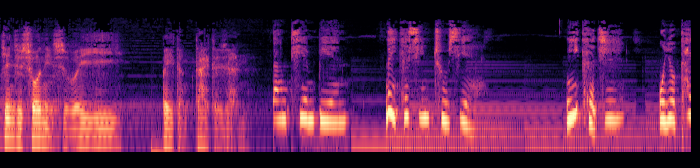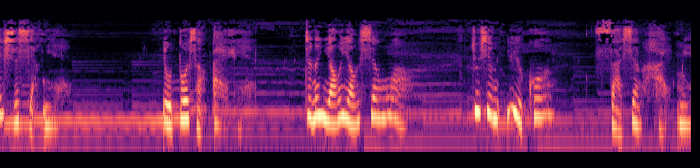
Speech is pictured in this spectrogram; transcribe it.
坚持说你是唯一被等待的人。当天边那颗星出现，你可知我又开始想念？有多少爱恋，只能遥遥相望，就像月光洒向海面。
